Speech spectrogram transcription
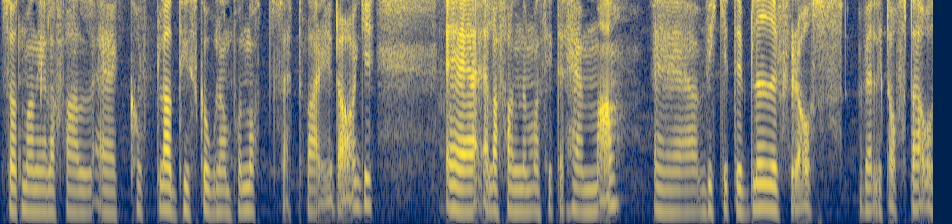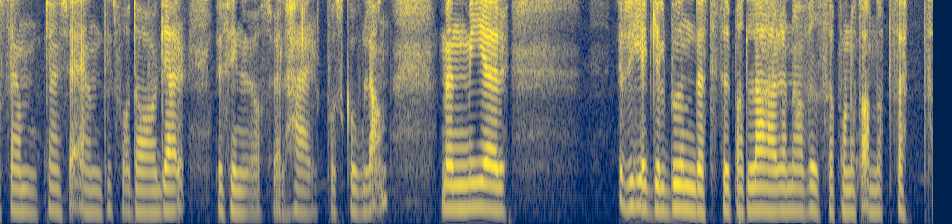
så att man i alla fall är kopplad till skolan på något sätt varje dag. Eh, I alla fall när man sitter hemma. Eh, vilket det blir för oss väldigt ofta och sen kanske en till två dagar befinner vi oss väl här på skolan. Men mer regelbundet, typ att lärarna visar på något annat sätt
